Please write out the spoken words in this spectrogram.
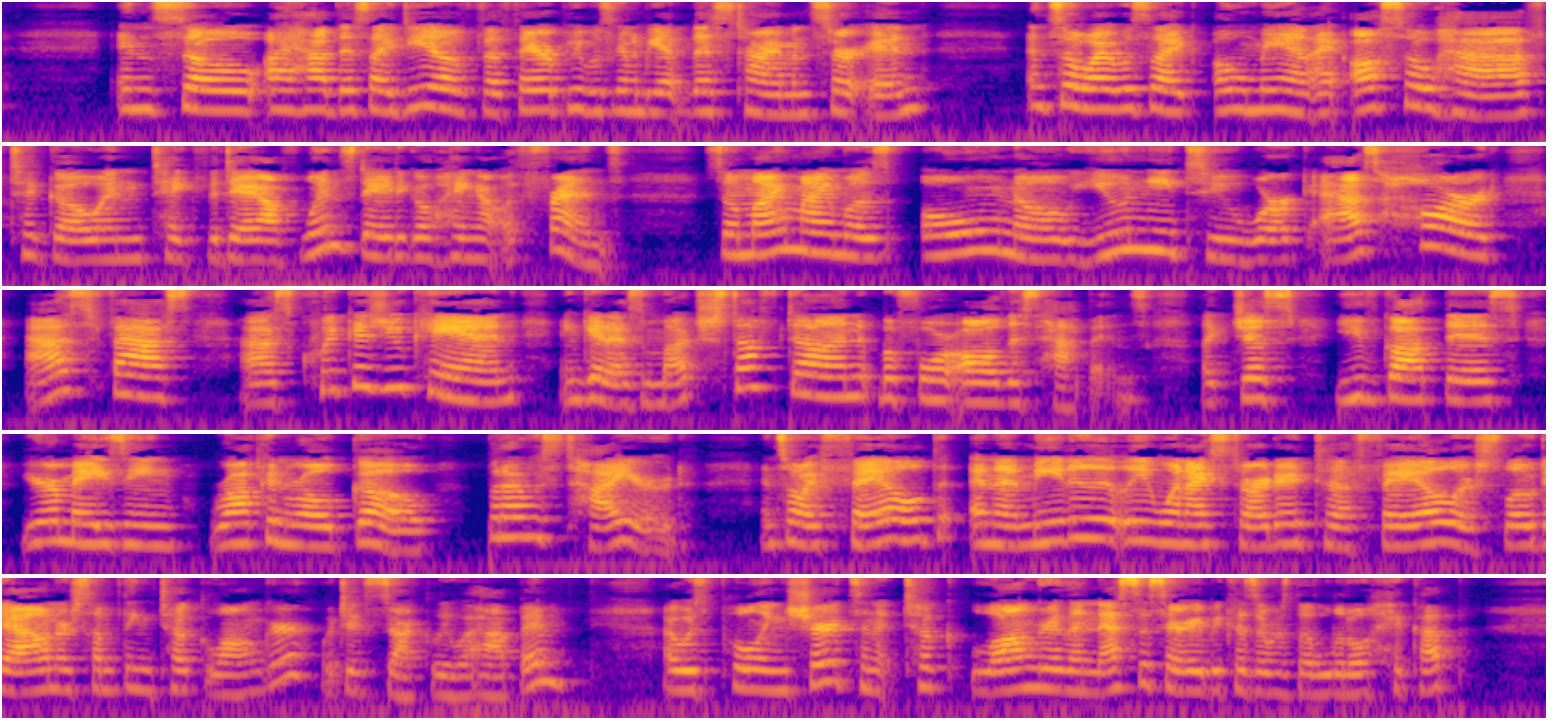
And so I had this idea of the therapy was going to be at this time and certain. And so I was like, oh man, I also have to go and take the day off Wednesday to go hang out with friends. So my mind was, oh no, you need to work as hard, as fast, as quick as you can and get as much stuff done before all this happens. Like, just, you've got this, you're amazing, rock and roll, go. But I was tired. And so I failed. And immediately when I started to fail or slow down or something took longer, which exactly what happened, I was pulling shirts and it took longer than necessary because there was the little hiccup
